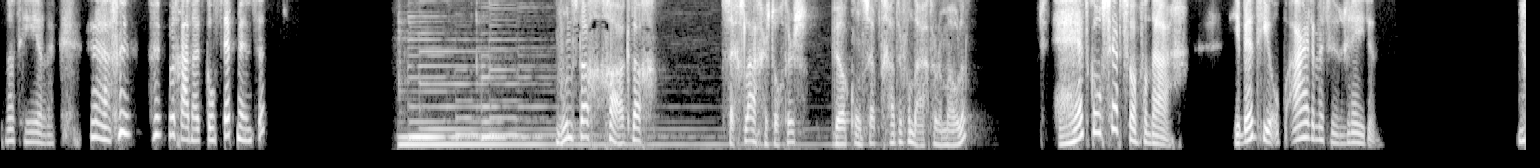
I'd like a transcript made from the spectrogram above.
Wat heerlijk. ja. We gaan naar het concept, mensen. Woensdag, gehaktdag. Zeg slagersdochters, welk concept gaat er vandaag door de molen? Het concept van vandaag. Je bent hier op aarde met een reden.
